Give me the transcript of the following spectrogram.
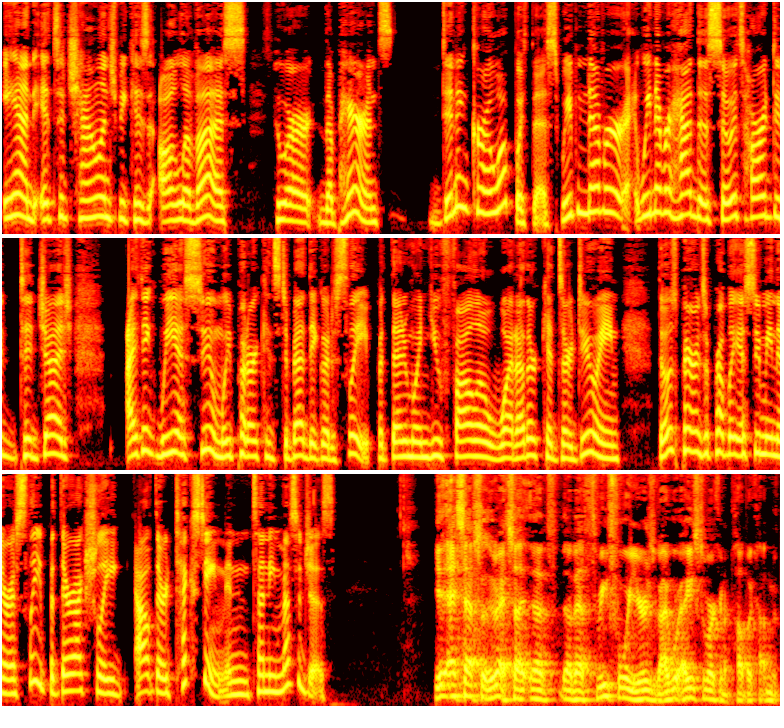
And it's a challenge because all of us who are the parents didn't grow up with this. We've never, we never had this. So it's hard to, to judge. I think we assume we put our kids to bed, they go to sleep. But then when you follow what other kids are doing, those parents are probably assuming they're asleep, but they're actually out there texting and sending messages. Yeah, that's absolutely right. So uh, about three, four years ago, I, I, used to work in a public, I'm a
